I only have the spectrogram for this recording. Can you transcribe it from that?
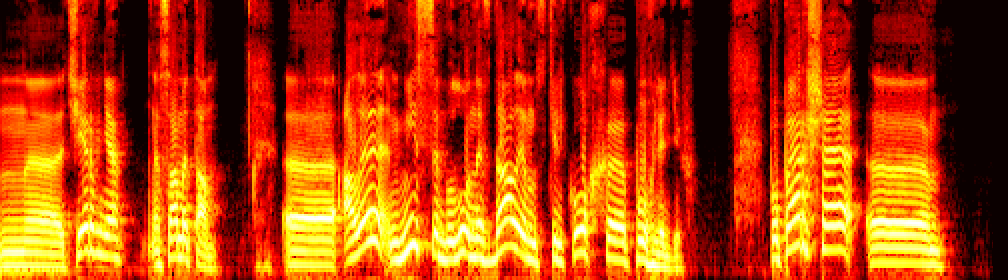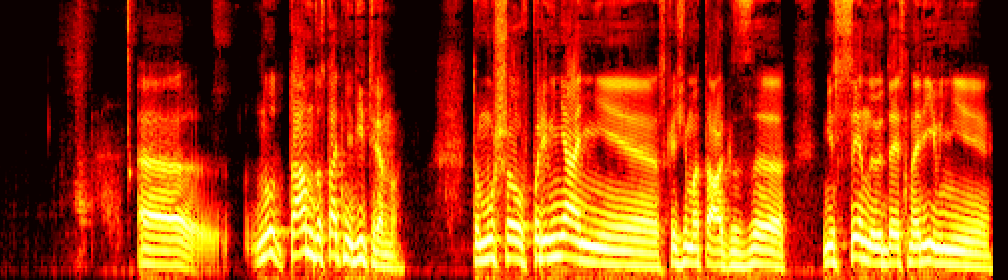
е, червня, саме там. Але місце було невдалим з кількох поглядів. По-перше, ну, там достатньо вітряно. Тому що в порівнянні, скажімо так, з місциною десь на рівні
